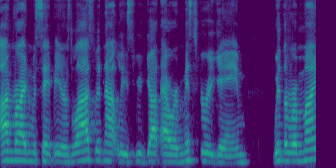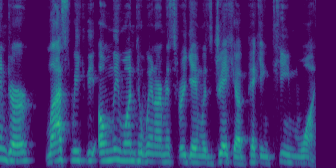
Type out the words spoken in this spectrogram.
I'm riding with St. Peter's. Last but not least, we've got our mystery game with a reminder. Last week, the only one to win our mystery game was Jacob picking team one.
